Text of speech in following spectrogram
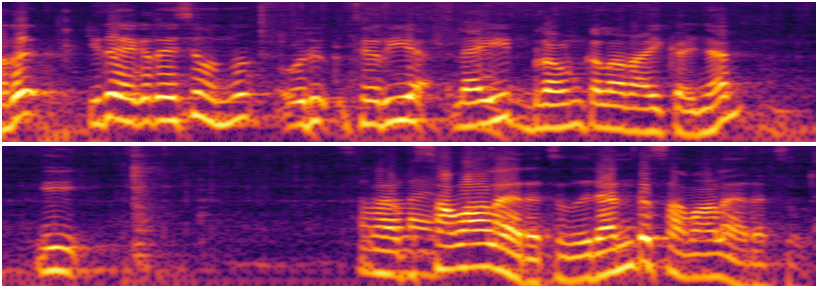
അത് ഇത് ഏകദേശം ഒന്ന് ഒരു ചെറിയ ലൈറ്റ് ബ്രൗൺ കളർ ആയി കഴിഞ്ഞാൽ ഈ സവാള സവാള അരച്ചത്. രണ്ട് സവാള അരച്ചത്.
